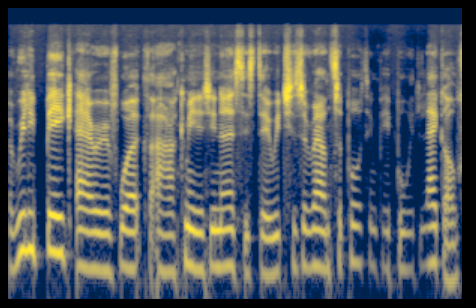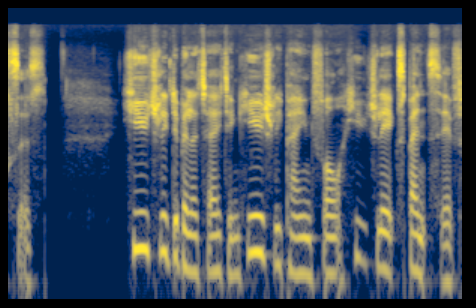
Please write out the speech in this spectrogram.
a really big area of work that our community nurses do, which is around supporting people with leg ulcers. Hugely debilitating, hugely painful, hugely expensive.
